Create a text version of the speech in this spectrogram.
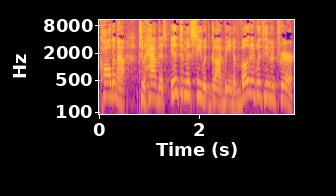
called him out, to have this intimacy with God, being devoted with him in prayer,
